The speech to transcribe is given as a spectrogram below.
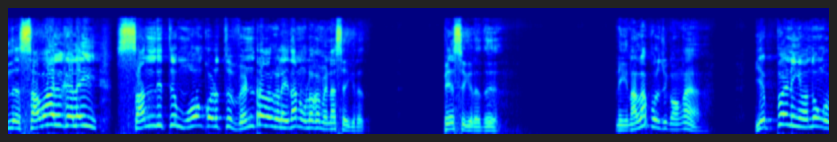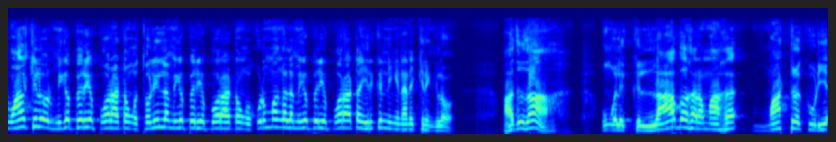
இந்த சவால்களை சந்தித்து முகம் கொடுத்து வென்றவர்களை தான் உலகம் என்ன செய்கிறது? பேசுகிறது. நீங்கள் நல்லா புரிஞ்சுக்கோங்க. எப்போ நீங்கள் வந்து உங்கள் வாழ்க்கையில் ஒரு மிகப்பெரிய போராட்டம் உங்கள் தொழிலில் மிகப்பெரிய போராட்டம் உங்கள் குடும்பங்களில் மிகப்பெரிய போராட்டம் இருக்குன்னு நீங்கள் நினைக்கிறீங்களோ அதுதான் உங்களுக்கு லாபகரமாக மாற்றக்கூடிய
